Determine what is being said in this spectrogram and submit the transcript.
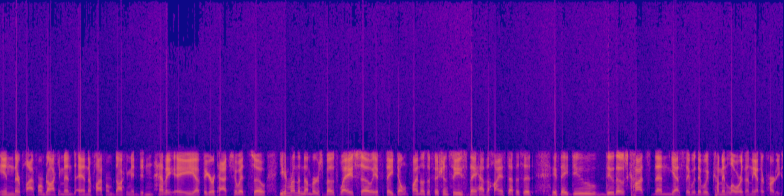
in their platform document, and their platform document didn't have a, a figure attached to it. So you can run the numbers both ways. So if they don't find those efficiencies, they have the highest deficit. If they do do those cuts, then yes, they would they would come in lower than the other parties.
